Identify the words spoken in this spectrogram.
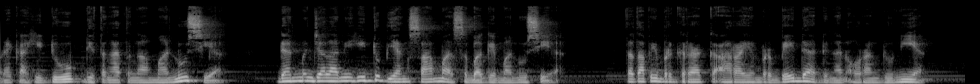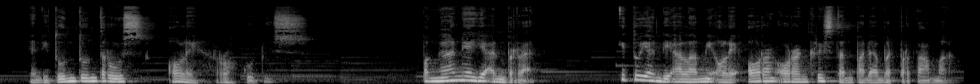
Mereka hidup di tengah-tengah manusia dan menjalani hidup yang sama sebagai manusia, tetapi bergerak ke arah yang berbeda dengan orang dunia dan dituntun terus oleh Roh Kudus. Penganiayaan berat itu yang dialami oleh orang-orang Kristen pada abad pertama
